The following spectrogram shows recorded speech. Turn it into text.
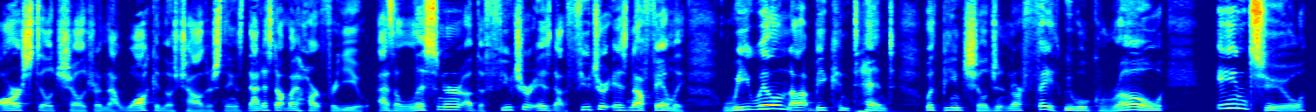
are still children that walk in those childish things. That is not my heart for you. As a listener of the future is now, the future is now family. We will not be content with being children in our faith. We will grow into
